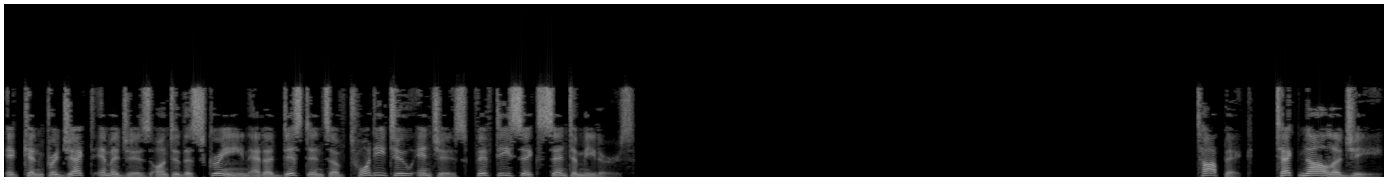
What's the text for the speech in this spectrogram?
It can project images onto the screen at a distance of 22 inches (56 centimeters). Topic: Technology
